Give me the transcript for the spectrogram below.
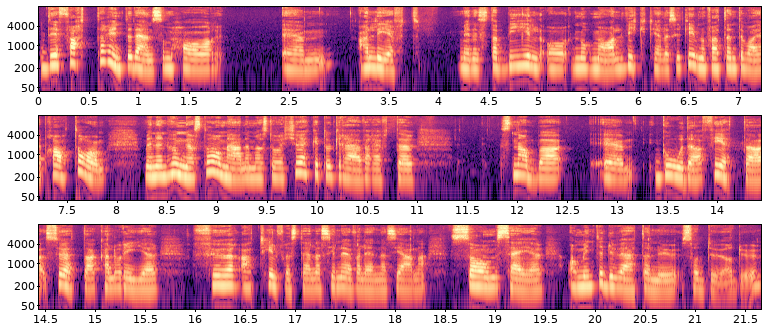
det fattar inte den som har, eh, har levt med en stabil och normal vikt hela sitt liv. De fattar inte vad jag pratar om. Men en hungerstorm är när man står i köket och gräver efter snabba, eh, goda, feta, söta kalorier för att tillfredsställa sin överlevnadshjärna som säger om inte du äter nu så dör du.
